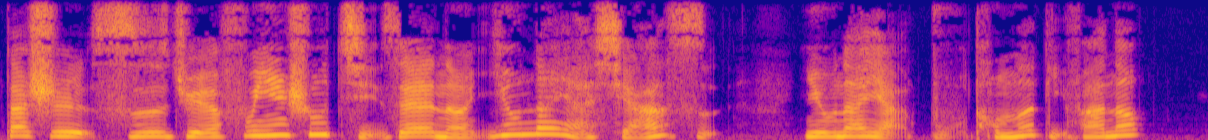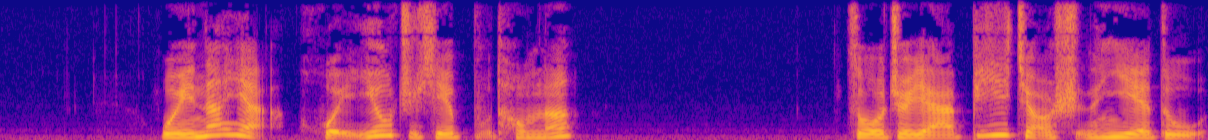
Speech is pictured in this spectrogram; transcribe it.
但是，十卷福音书记载呢，有哪样相似，有哪样不同的地方呢？为哪样会有这些不同呢？做这样比较式的研读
